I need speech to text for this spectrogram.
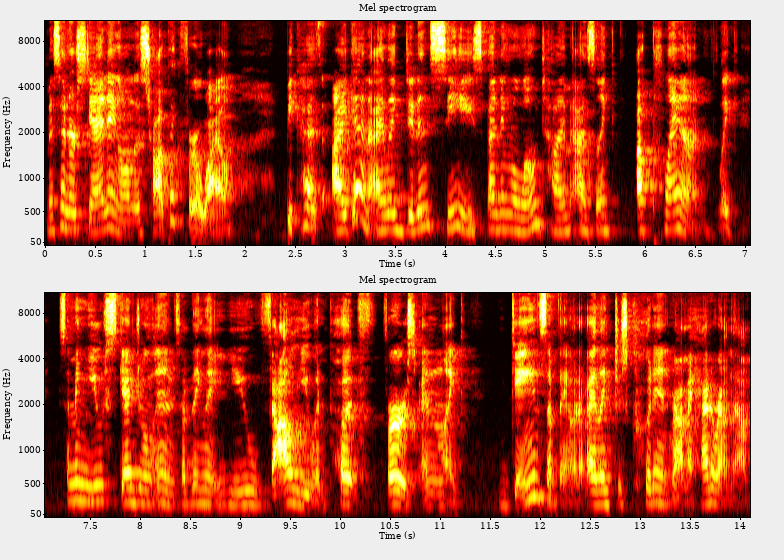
misunderstanding on this topic for a while because again I like didn't see spending alone time as like a plan like something you schedule in, something that you value and put first and like gain something out of. I like just couldn't wrap my head around that.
